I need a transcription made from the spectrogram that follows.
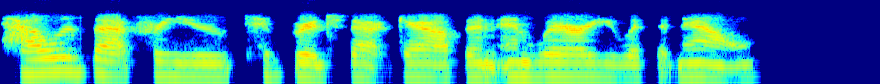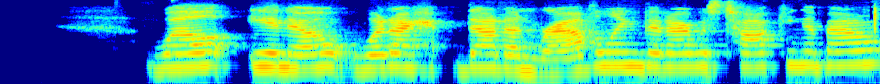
how is that for you to bridge that gap and, and where are you with it now? Well, you know, what I that unraveling that I was talking about,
